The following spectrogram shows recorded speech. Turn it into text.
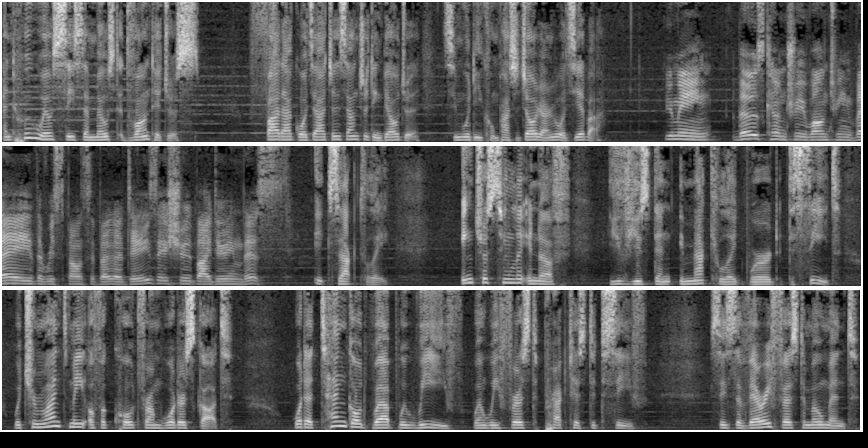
And who will seize the most advantages? 发达国家争相制定标准，其目的恐怕是昭然若揭吧。You mean those countries want to evade the responsibilities issued by doing this? Exactly. Interestingly enough, you've used an immaculate word, deceit, which reminds me of a quote from Walter Scott. What a tangled web we weave when we first practice to deceive. Since the very first moment,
